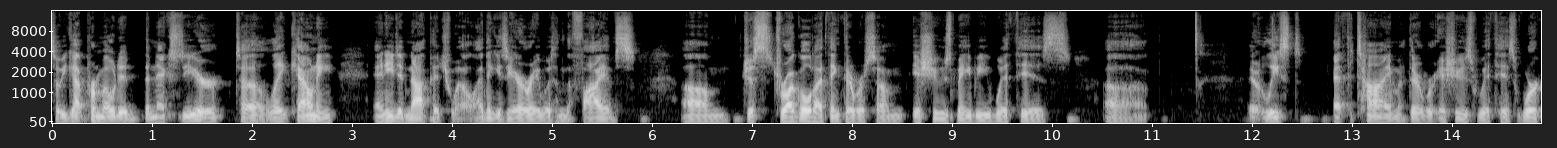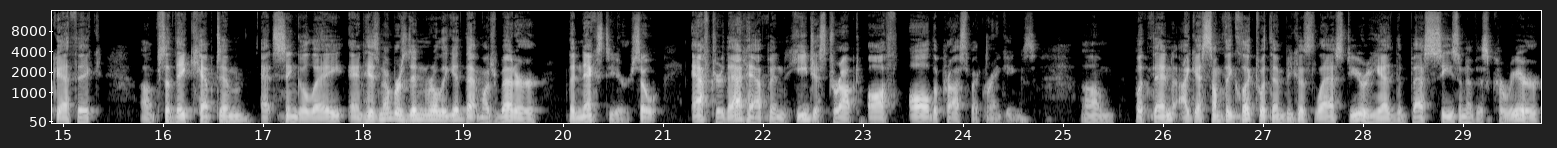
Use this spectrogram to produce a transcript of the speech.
so he got promoted the next year to Lake County, and he did not pitch well. I think his ERA was in the fives. Um, just struggled. I think there were some issues maybe with his, uh, at least at the time there were issues with his work ethic. Um, so they kept him at single A, and his numbers didn't really get that much better the next year. So after that happened, he just dropped off all the prospect rankings. Um, but then I guess something clicked with him because last year he had the best season of his career.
